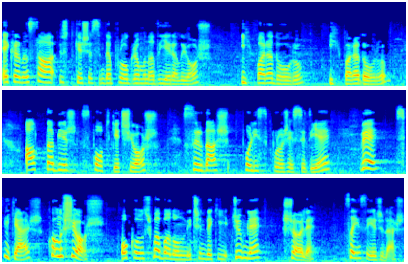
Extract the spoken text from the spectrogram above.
Ekranın sağ üst köşesinde programın adı yer alıyor. İhbara doğru, ihbara doğru. Altta bir spot geçiyor. Sırdaş Polis Projesi diye ve spiker konuşuyor. O konuşma balonunun içindeki cümle şöyle. Sayın seyirciler,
